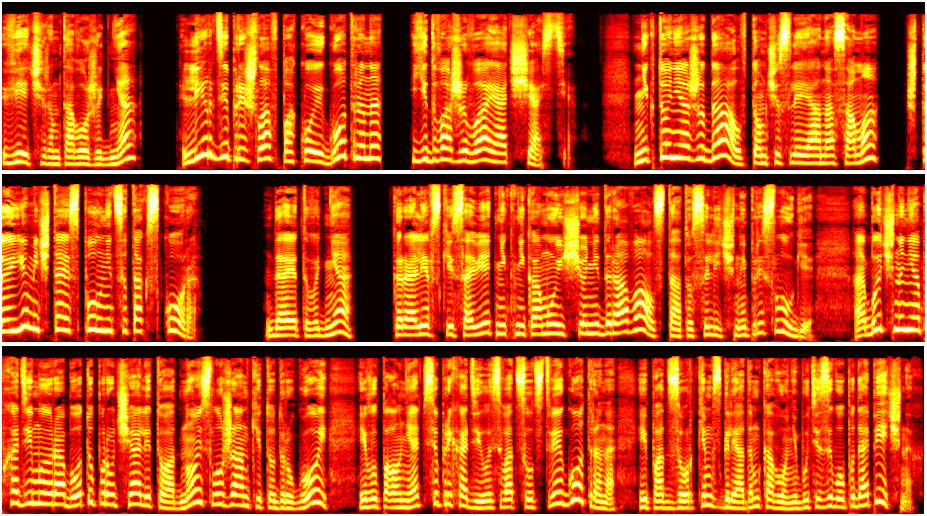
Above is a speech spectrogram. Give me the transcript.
Вечером того же дня Лирди пришла в покое Готрена, едва живая от счастья. Никто не ожидал, в том числе и она сама, что ее мечта исполнится так скоро. До этого дня королевский советник никому еще не даровал статуса личной прислуги. Обычно необходимую работу поручали то одной служанке, то другой, и выполнять все приходилось в отсутствие Готрона и под зорким взглядом кого-нибудь из его подопечных.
